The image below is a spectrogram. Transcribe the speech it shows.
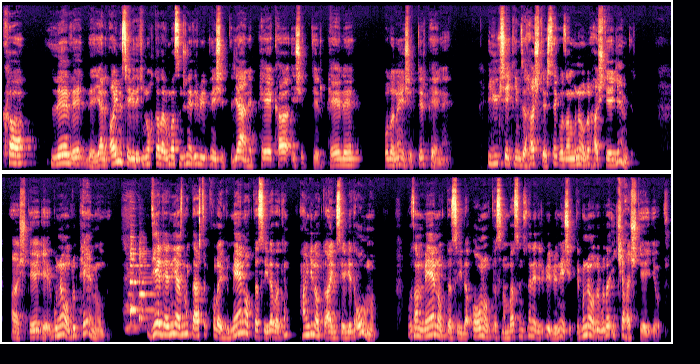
K, L ve D yani aynı seviyedeki noktaların basıncı nedir? Birbirine eşittir. Yani PK eşittir PL o da ne eşittir? PN. E, yüksekliğimize H dersek o zaman bu ne olur? HDG midir? HDG. Bu ne oldu? P mi oldu? Diğerlerini yazmak da artık kolay oldu. M noktasıyla bakın hangi nokta aynı seviyede? O mu? O zaman M noktasıyla O noktasının basıncı da nedir? Birbirine eşittir. Bu ne olur? Bu da 2HDG olur.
